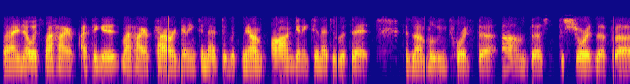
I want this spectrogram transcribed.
but I know it's my higher. I think it is my higher power getting connected with me. I'm I'm getting connected with it as I'm moving towards the um the the shores of uh,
